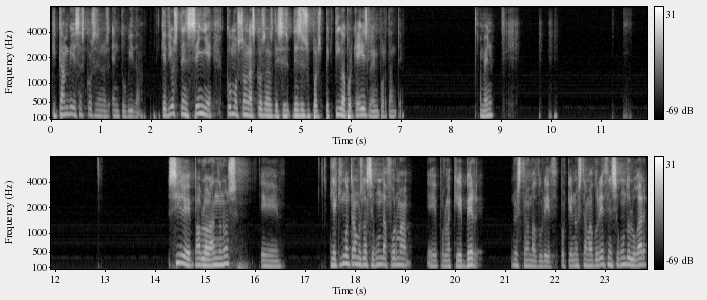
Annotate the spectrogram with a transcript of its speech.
que cambie esas cosas en, tu vida, que Dios te enseñe cómo son las cosas desde, desde su perspectiva, porque ahí es lo importante. Amén. Sigue Pablo hablándonos eh, y aquí encontramos la segunda forma eh, por la que ver nuestra madurez, porque nuestra madurez en segundo lugar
